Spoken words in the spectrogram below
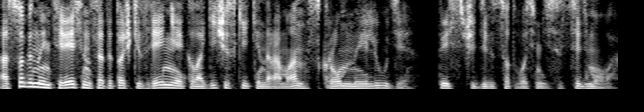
Особенно интересен с этой точки зрения экологический кинороман «Скромные люди» 1987 -го.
